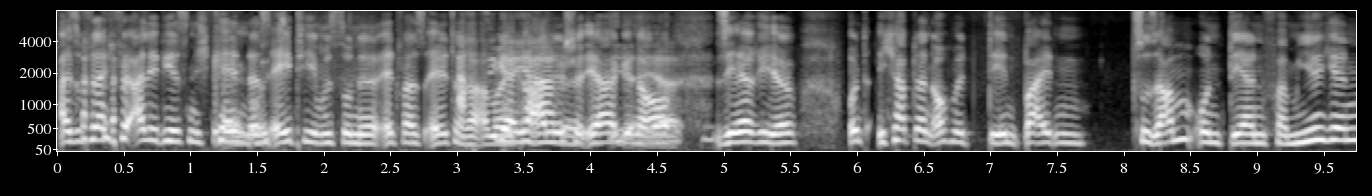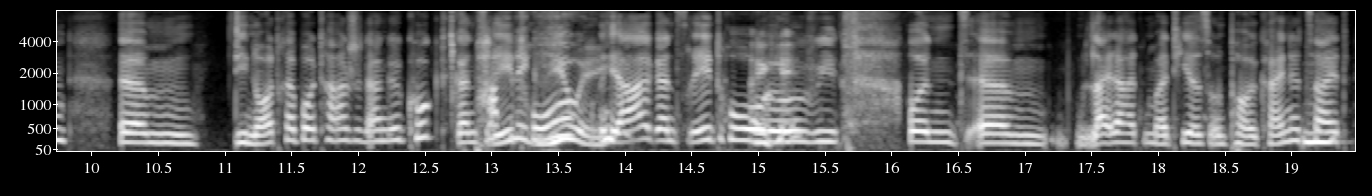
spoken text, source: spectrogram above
Also vielleicht für alle, die es nicht kennen, das A-Team ist so eine etwas ältere amerikanische, ja genau, ja, ja. Serie. Und ich habe dann auch mit den beiden zusammen und deren Familien ähm, die Nordreportage dann geguckt, ganz Public retro. Viewing. Ja, ganz retro okay. irgendwie. Und ähm, leider hatten Matthias und Paul keine mhm. Zeit. Mhm.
